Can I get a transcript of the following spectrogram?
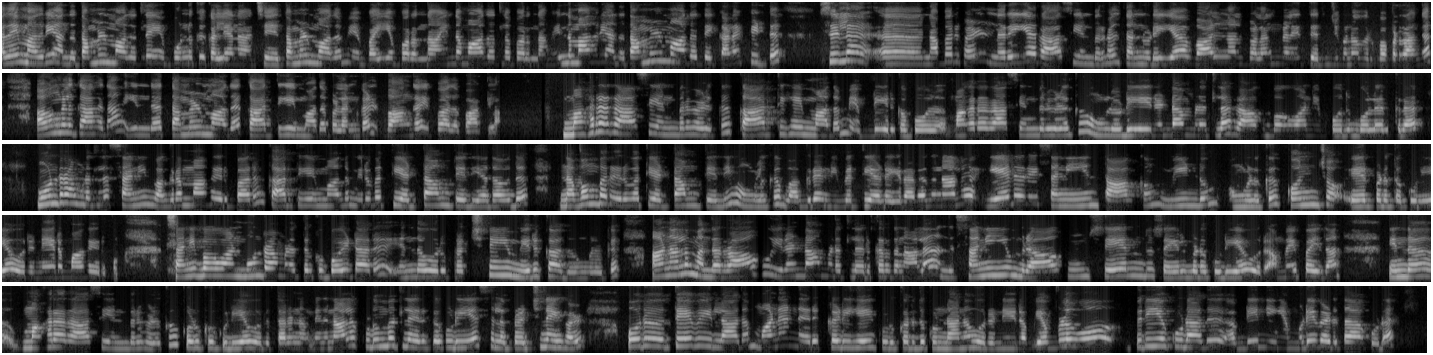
அதே மாதிரி அந்த தமிழ் மாதத்துல என் பொண்ணுக்கு கல்யாணம் ஆச்சு. தமிழ் மாதம் என் பையன் பிறந்தான். இந்த மாதத்துல பிறந்தாங்க. இந்த மாதிரி அந்த தமிழ் மாதத்தை கணக்கிட்டு சில நபர்கள் நிறைய ராசி என்பர்கள் தன்னுடைய வாழ்நாள் பலன்களை தெரிஞ்சுக்கணும் விருப்பப்படுறாங்க. அவங்களுக்காக தான் இந்த தமிழ் மாத கார்த்திகை மாத பலன்கள். வாங்க இப்போ அதை பார்க்கலாம். மகர ராசி என்பர்களுக்கு கார்த்திகை மாதம் எப்படி இருக்க போகுது? மகர ராசி என்பர்களுக்கு உங்களுடைய இரண்டாம் இடத்துல ராகு பகவான் எப்போதும் போல இருக்கிறார். மூன்றாம் இடத்துல சனி வக்ரமாக இருப்பாரு. கார்த்திகை மாதம் இருபத்தி எட்டாம் தேதி அதாவது நவம்பர் இருபத்தி எட்டாம் தேதி உங்களுக்கு வக்ர நிவர்த்தி அடைகிறார். அதனால ஏழரை சனியின் தாக்கம் மீண்டும் உங்களுக்கு கொஞ்சம் ஏற்படுத்தக்கூடிய ஒரு நேரமாக இருக்கும். சனி பகவான் மூன்றாம் இடத்திற்கு போயிட்டாரு. எந்த ஒரு பிரச்சனையும் இருக்காது உங்களுக்கு. ஆனாலும் அந்த ராகு இரண்டாம் இடத்துல இருக்கிறதுனால அந்த சனியும் ராகுவும் சேர்ந்து செயல்படக்கூடிய ஒரு அமைப்பை தான் இந்த மகர ராசி என்பவர்களுக்கு கொடுக்கக்கூடிய ஒரு தருணம். இதனால குடும்பத்துல இருக்கக்கூடிய சில பிரச்சனைகள் ஒரு தேவையில்லாத மன நெருக்கடியை கொடுக்கறதுக்கு உண்டான ஒரு நேரம். எவ்வளவோ பிரியக்கூடாது அப்படின்னு நீங்க முடிவெடுத்தா கூட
